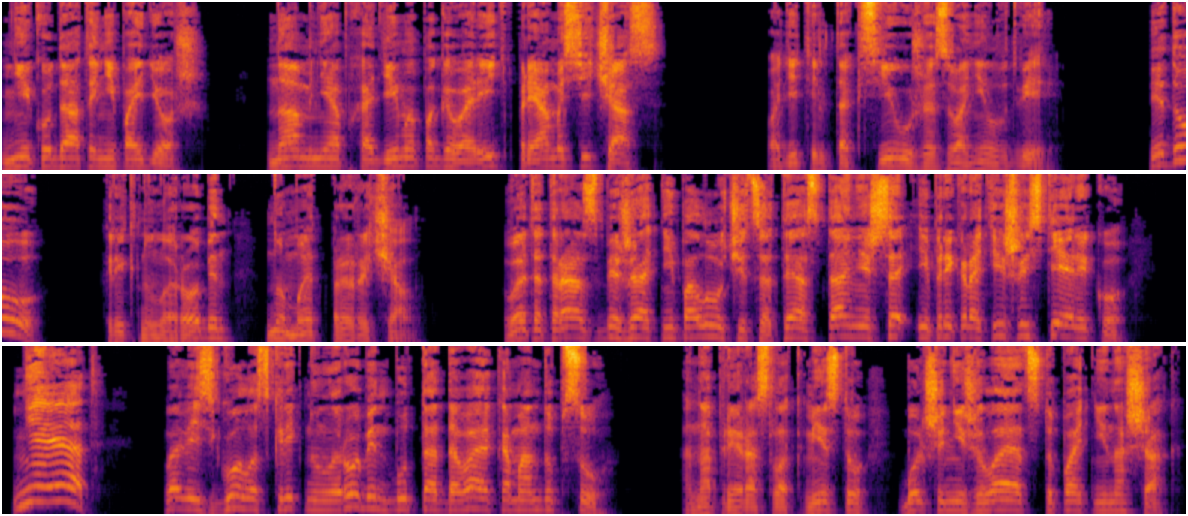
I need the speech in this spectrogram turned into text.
«Никуда ты не пойдешь. Нам необходимо поговорить прямо сейчас!» Водитель такси уже звонил в дверь. «Иду!» — крикнула Робин, но Мэт прорычал. «В этот раз сбежать не получится, ты останешься и прекратишь истерику!» «Нет!» — во весь голос крикнула Робин, будто отдавая команду псу. Она приросла к месту, больше не желая отступать ни на шаг.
